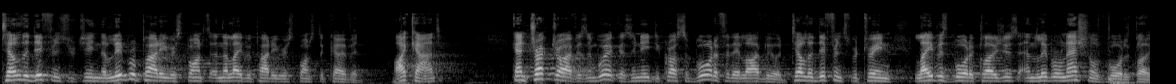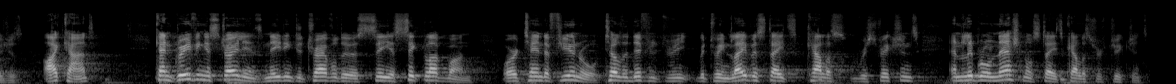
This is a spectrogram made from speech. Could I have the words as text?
tell the difference between the Liberal Party response and the Labor Party response to COVID? I can't. Can truck drivers and workers who need to cross a border for their livelihood tell the difference between Labor's border closures and Liberal Nationals' border closures? I can't. Can grieving Australians needing to travel to see a sick loved one or attend a funeral tell the difference between Labor states' callous restrictions and Liberal National states' callous restrictions?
